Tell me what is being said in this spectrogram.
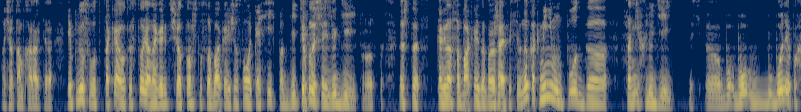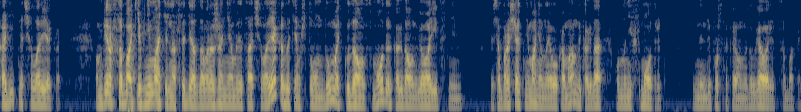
по чертам характера. И плюс вот такая вот история, она говорит еще о том, что собака еще стала косить под детенышей людей просто. Потому что когда собака изображает из себя, ну как минимум под э, самих людей, то есть э, бо- бо- более походить на человека. Во-первых, собаки внимательно следят за выражением лица человека, за тем, что он думает, куда он смотрит, когда он говорит с ними. То есть обращают внимание на его команды, когда он на них смотрит. Или просто когда он разговаривает с собакой.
